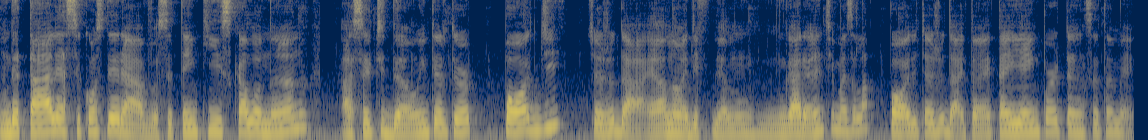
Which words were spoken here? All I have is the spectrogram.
um detalhe a se considerar. Você tem que ir escalonando. A certidão interior pode te ajudar. Ela não é ela não garante, mas ela pode te ajudar. Então tá aí a importância também.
